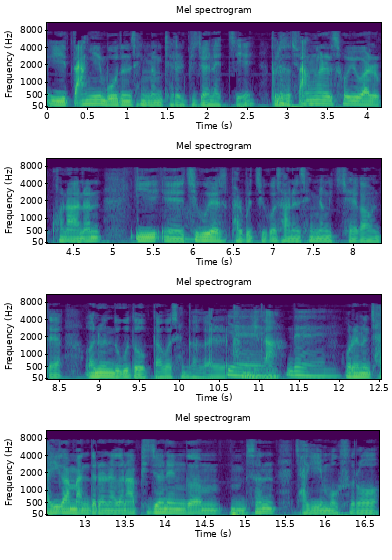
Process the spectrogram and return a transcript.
이 땅이 모든 생명체를 빚어냈지. 그래서 그렇죠. 땅을 소유할 권한은 이 예, 지구에서 발붙이고 사는 생명체 가운데 어느 누구도 없다고 생각을 예, 합니다. 네. 올해는 자기가 만들어내거나 빚어낸 것은 자기 몫으로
